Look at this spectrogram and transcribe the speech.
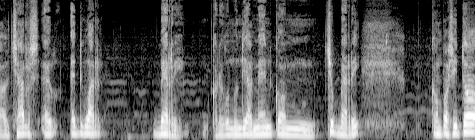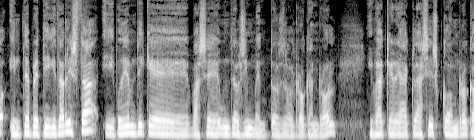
el Charles Edward Berry, conegut mundialment com Chuck Berry, compositor, intèrpret i guitarrista i podríem dir que va ser un dels inventors del rock and roll i va crear classes com rock,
